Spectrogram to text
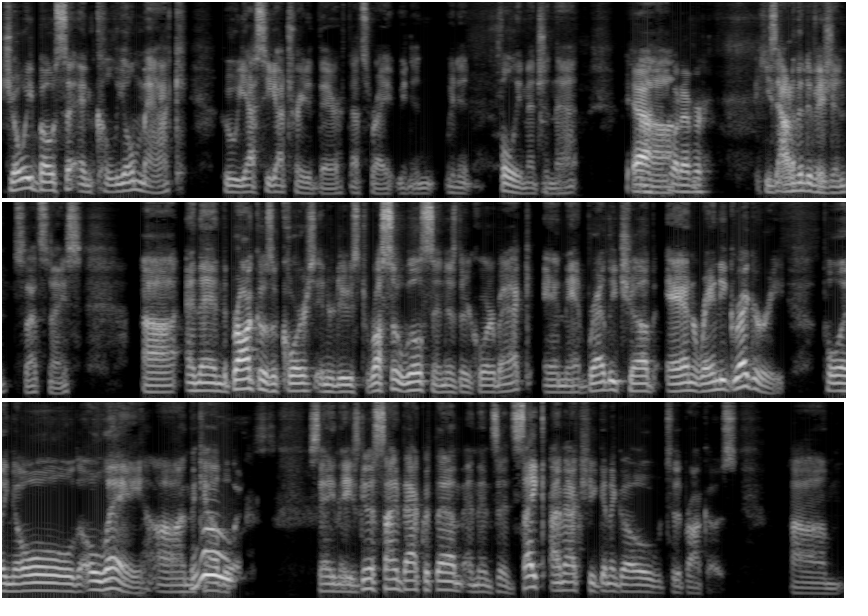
Joey Bosa, and Khalil Mack. Who, yes, he got traded there. That's right. We didn't we didn't fully mention that yeah, uh, whatever. He's out of the division, so that's nice. Uh, and then the Broncos, of course, introduced Russell Wilson as their quarterback, and they had Bradley Chubb and Randy Gregory pulling old Ole on the Woo. Cowboys, saying that he's going to sign back with them, and then said, "Psych, I'm actually going to go to the Broncos." Um,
